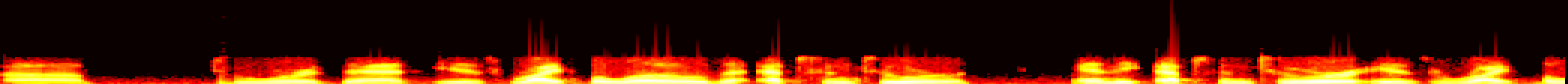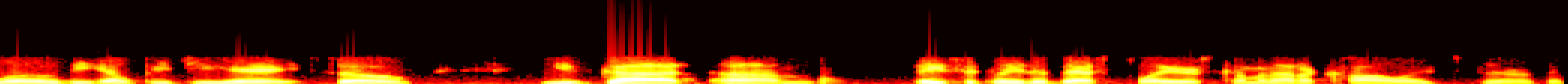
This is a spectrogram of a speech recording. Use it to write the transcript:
uh, tour that is right below the Epson Tour and the Epson Tour is right below the LPGA. So you've got um, basically the best players coming out of college, the, the,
